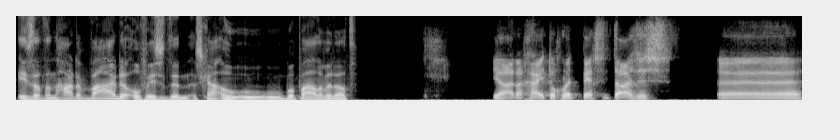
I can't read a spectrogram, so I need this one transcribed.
Is dat een harde waarde of is het een schaal? Hoe, hoe, hoe bepalen we dat? Ja, dan ga je toch met percentages. eh,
